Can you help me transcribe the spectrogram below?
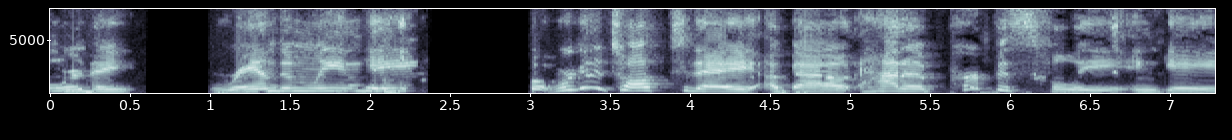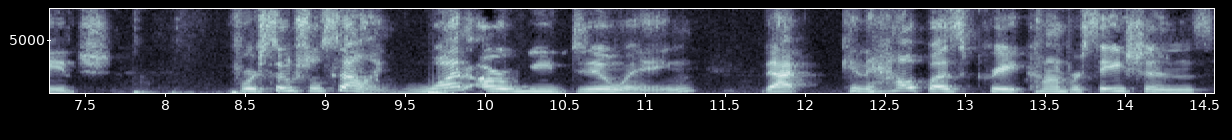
or they randomly engage. But we're going to talk today about how to purposefully engage for social selling. What are we doing that can help us create conversations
